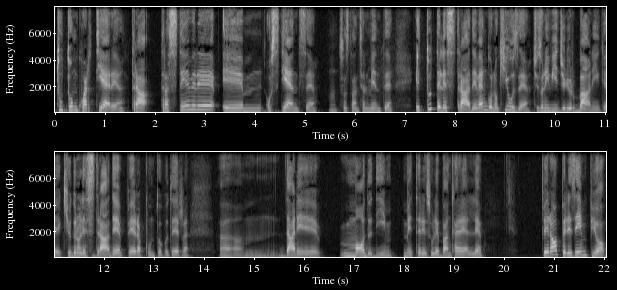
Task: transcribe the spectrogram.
tutto un quartiere tra Trastevere e mm, Ostiense, Mm. sostanzialmente. E tutte le strade vengono chiuse, ci sono i vigili urbani che chiudono le strade per appunto poter ehm, dare modo di mettere sulle bancarelle. Però, per esempio,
